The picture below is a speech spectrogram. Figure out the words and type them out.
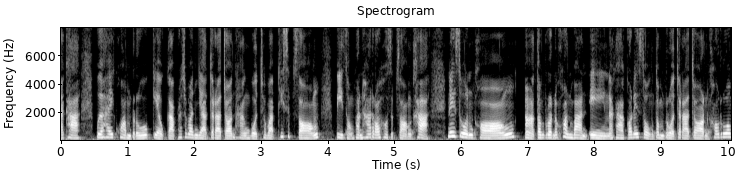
นะคะ เพื่อให้ความรู้เกี่ยวกับพระราชบัญญัติจราจรทางบกฉบับที่ 12 ปี 2562 ค่ะ ในส่วนของอตำรวจนครบาลเองนะคะ ก็ได้ส่งตำรวจจราจรเข้าร่วม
